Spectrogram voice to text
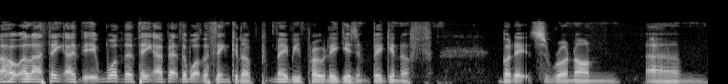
oh well, I think I, what they think. I bet that what they're thinking of. Maybe pro league isn't big enough, but it's run on. Um,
